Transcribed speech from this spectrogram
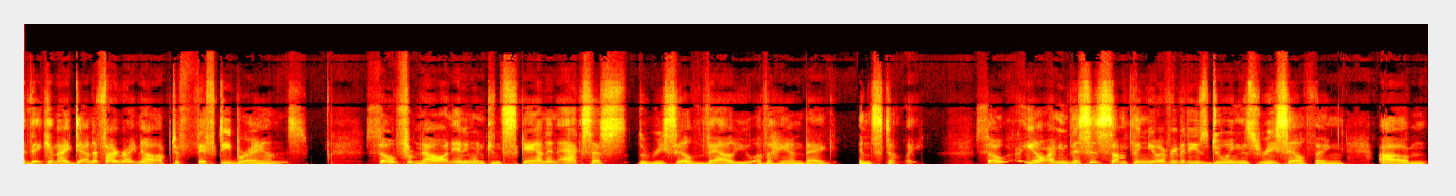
they can identify right now up to 50 brands. So from now on, anyone can scan and access the resale value of a handbag instantly. So, you know, I mean, this is something, you know, everybody is doing this resale thing. Um,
